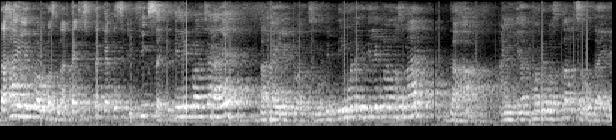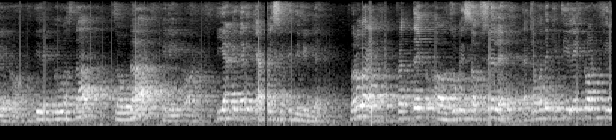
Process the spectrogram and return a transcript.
दहा इलेक्ट्रॉन बसणार. त्याची सुद्धा कॅपॅसिटी फिक्स आहे. किती इलेक्ट्रॉनची आहे? दहा इलेक्ट्रॉनची म्हणजे डी मध्ये किती इलेक्ट्रॉन बसणार? दहा. आणि एफमध्ये बसतात चौदा इलेक्ट्रॉन किती इलेक्ट्रॉन बसतात? चौदा इलेक्ट्रॉन या ठिकाणी कॅपॅसिटी दिलेली आहे. बरोबर आहे? प्रत्येक जो काही सबसेल आहे त्याच्यामध्ये किती इलेक्ट्रॉन फिल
